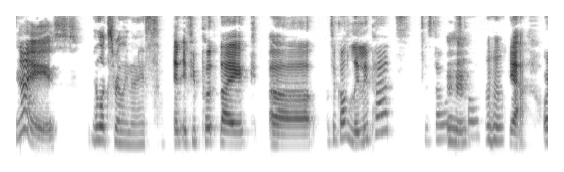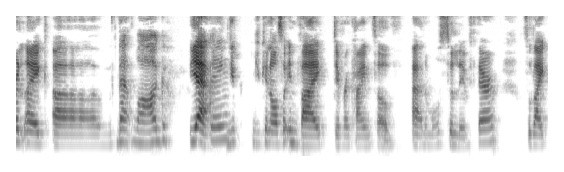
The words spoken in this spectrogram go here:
Nice. It looks really nice. and if you put like uh what's it called lily pads is that what Mhm. it's called Mhm. yeah or like um That log. yeah Thing. you you can also invite different kinds of animals to live there so like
